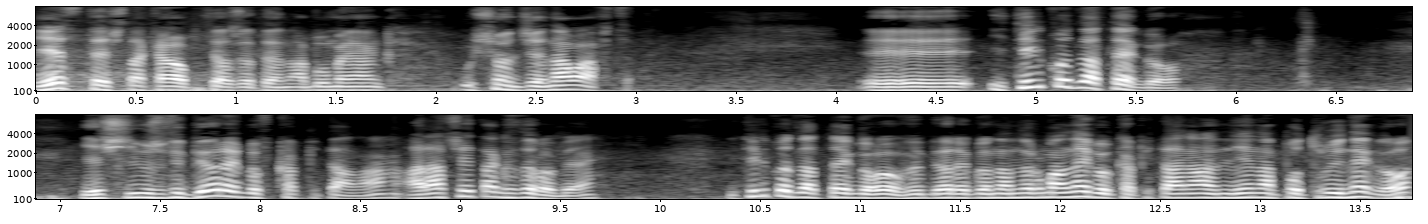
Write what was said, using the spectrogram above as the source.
jest też taka opcja, że ten Aubameyang usiądzie na ławce. Yy, I tylko dlatego, jeśli już wybiorę go w kapitana, a raczej tak zrobię, i tylko dlatego wybiorę go na normalnego kapitana, nie na potrójnego,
